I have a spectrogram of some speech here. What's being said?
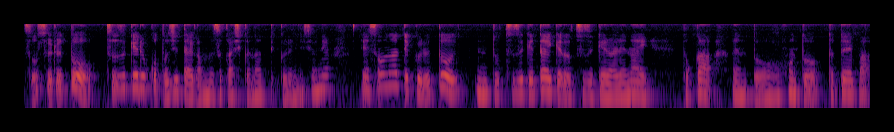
そうすると続けること自体が難しくなってくるんですよね。でそうなってくると,、うんと、続けたいけど続けられないとか、うんと、本当例えば、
